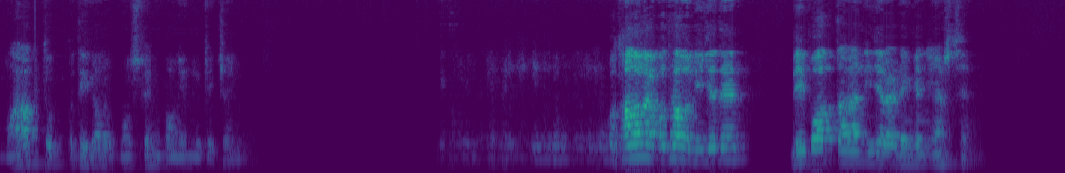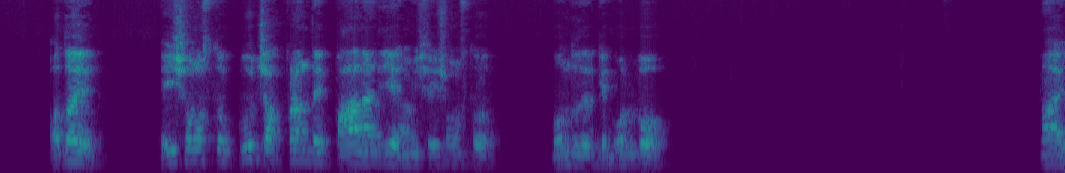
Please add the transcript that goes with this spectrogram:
মারাত্মক ক্ষতিকারক মুসলিম কমিউনিটির জন্য। কোথাও না কোথাও নিজেদের বিপদ তারা নিজেরা ডেকে নিয়ে আসছেন। অতএব এই সমস্ত কুচক্রান্তে পা না দিয়ে আমি সেই সমস্ত বন্ধুদেরকে বলব, ভাই,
